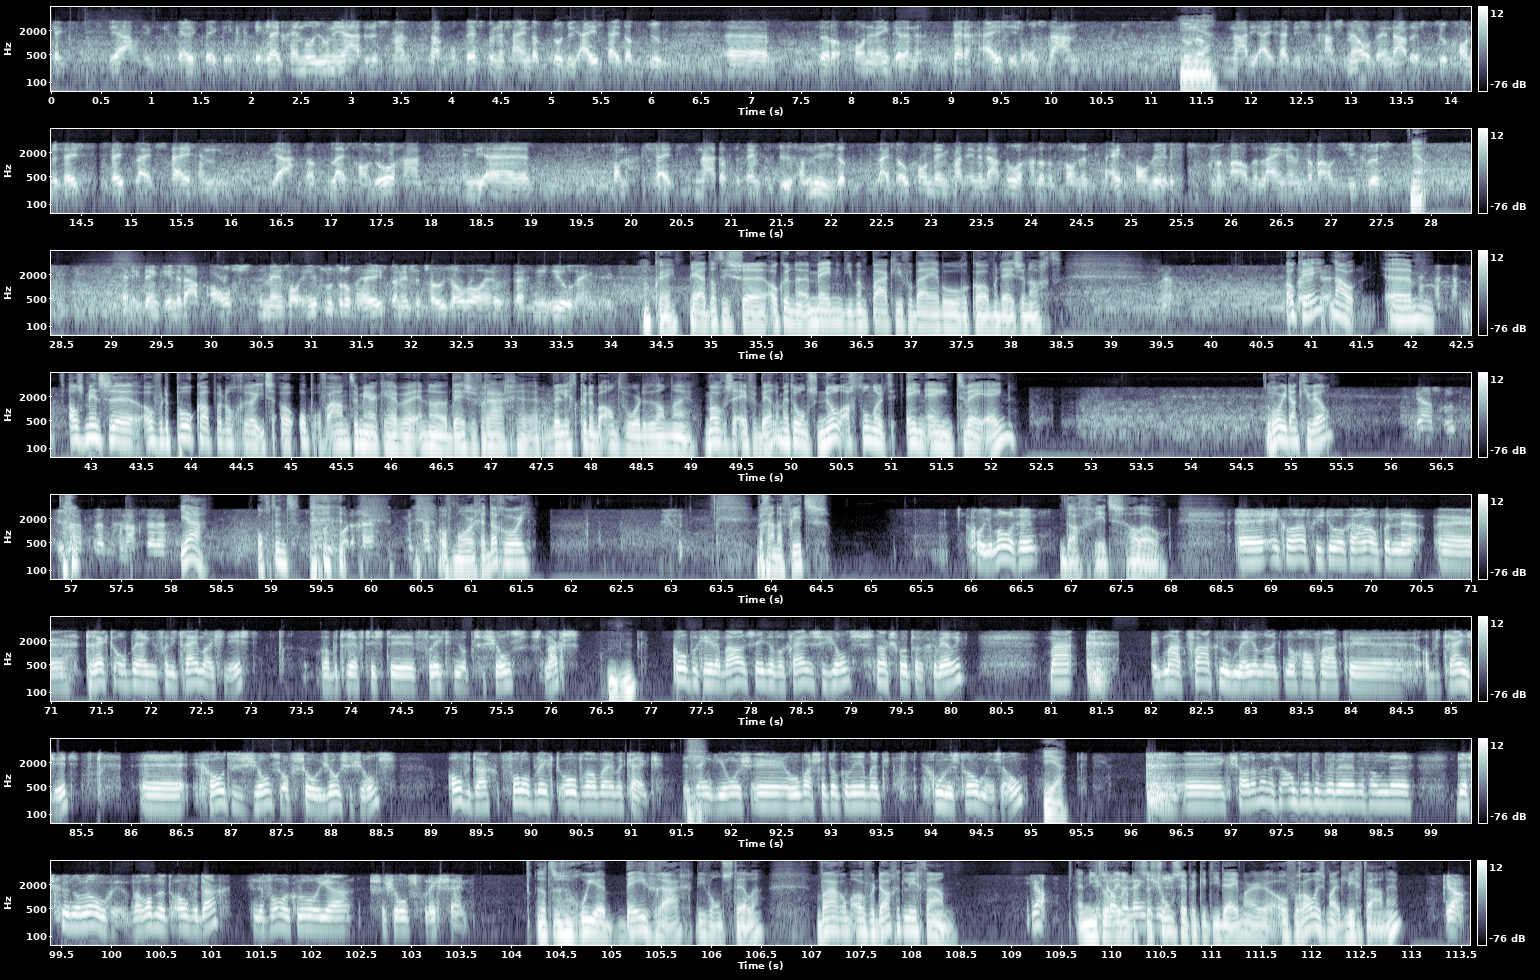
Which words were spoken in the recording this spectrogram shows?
Kijk, ja, ik, ik, ik, ik, leef geen miljoenen jaren, dus, maar het zou bijvoorbeeld best kunnen zijn dat door die ijstijd dat natuurlijk eh, er gewoon in één keer een berg ijs is ontstaan. Toen Ja. na die ijstijd is het gaan smelten en daardoor is natuurlijk gewoon de zee steeds blijven stijgen. En ja, dat blijft gewoon doorgaan. En die, eh, gewoon ijstijd nadat de temperatuur van nu, dat blijft ook gewoon denkbaar inderdaad doorgaan. Dat het gewoon, het blijft gewoon weer een bepaalde lijn en een bepaalde cyclus. Ja. En ik denk inderdaad, als de mens al invloed erop heeft, dan is het sowieso wel heel erg nihil, denk ik. Oké. Ja, dat is eh, ook een, een mening die we een paar keer voorbij hebben horen komen deze nacht. Ja. Oké, nou, ehm, als mensen over de polkappen nog eh, iets op of aan te merken hebben... en eh, deze vraag wellicht kunnen beantwoorden... dan mogen ze even bellen met ons 0800-1121. Roy, dankjewel. Ja, is goed. Prima, prettige nacht verder. Ja, ochtend. Morgen. of morgen. Dag Roy. We gaan naar Frits. Goedemorgen. Dag Frits, hallo. Eh, ik wil even doorgaan op een eh, eh, directe opmerking van die treinmachinist. Wat betreft is de verlichting op stations, s'nachts. Mhm. Koop ik helemaal, zeker voor kleine stations. S'nachts wordt er gewerkt. Maar ik maak vaak genoeg mee, omdat ik nogal vaak eh, op de trein zit. Eh, grote stations, of sowieso stations, overdag volop licht overal waar je maar kijkt. Dan denk ik, jongens, eh, hoe was dat ook alweer met groene stroom en zo? Ja. Eh, ik zou daar wel eens een antwoord op willen hebben van de deskundigen. Waarom dat overdag in de volle gloria stations verlicht zijn. Dat is een goede B-vraag die we ons stellen. Waarom overdag het licht aan? Ja. En niet alleen op de denken, stations heb ik het idee, maar overal is maar het licht aan, hè? Ja.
